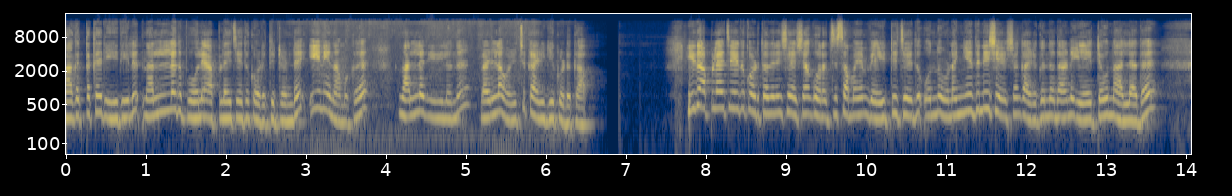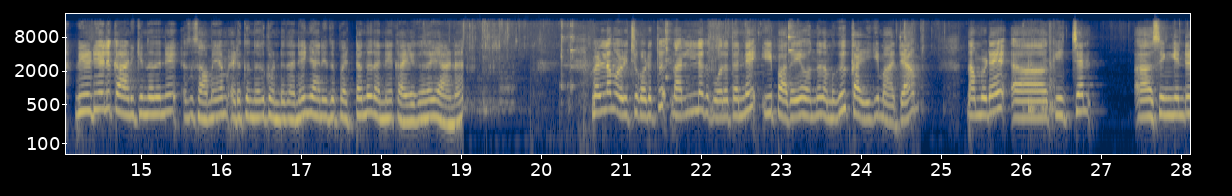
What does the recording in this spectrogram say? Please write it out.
ആകത്തക്ക രീതിയിൽ നല്ലതുപോലെ അപ്ലൈ ചെയ്ത് കൊടുത്തിട്ടുണ്ട്. ഇനി നമുക്ക് നല്ല രീതിയിലൊന്ന് വെള്ളം ഒഴിച്ച് കഴുകി കൊടുക്കാം. ഇത് അപ്ലൈ ചെയ്ത് കൊടുത്തതിന് ശേഷം കുറച്ച് സമയം വെയിറ്റ് ചെയ്ത് ഒന്ന് ഉണങ്ങിയതിന് ശേഷം കഴുകുന്നതാണ് ഏറ്റവും നല്ലത്. വീഡിയോയിൽ കാണിക്കുന്നതിന് സമയം എടുക്കുന്നത് കൊണ്ട് തന്നെ ഞാനിത് പെട്ടെന്ന് തന്നെ കഴുകുകയാണ്. വെള്ളം ഒഴിച്ചു കൊടുത്ത് നല്ലതുപോലെ തന്നെ ഈ പതയെ ഒന്ന് നമുക്ക് കഴുകി മാറ്റാം. നമ്മുടെ കിച്ചൺ സിങ്കിന്റെ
